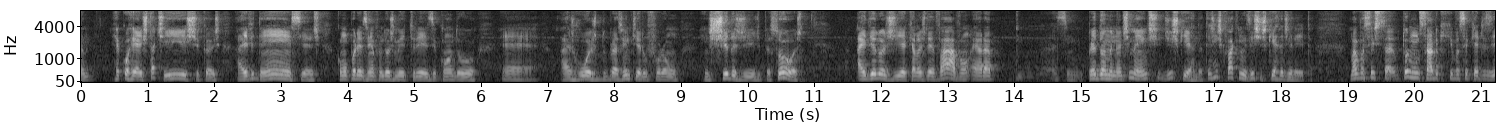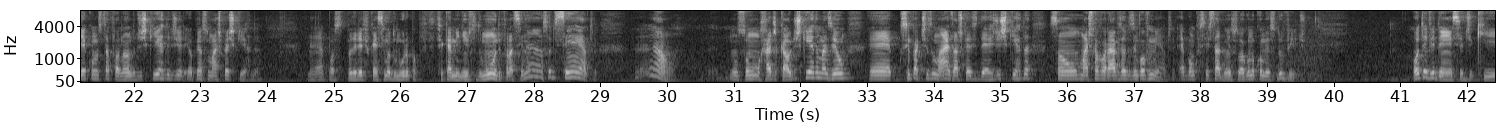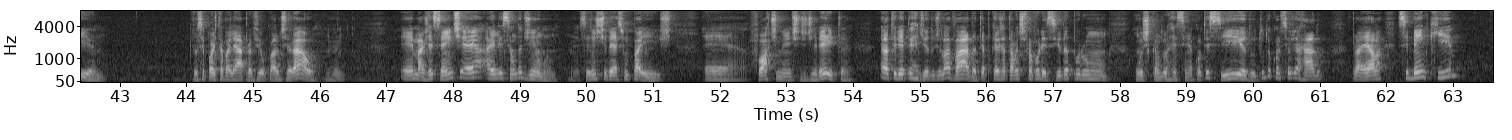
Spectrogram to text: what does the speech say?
recorrer a estatísticas, a evidências, como por exemplo em 2013, quando é, as ruas do Brasil inteiro foram enchidas de, de pessoas, a ideologia que elas levavam era assim, predominantemente de esquerda. Tem gente que fala que não existe esquerda e direita. Mas vocês, todo mundo sabe o que você quer dizer quando está falando de esquerda e direita. Eu penso mais para a esquerda. Né? Posso, poderia ficar em cima do muro para ficar amiguinho de todo mundo e falar assim, não, eu sou de centro. Não, não sou um radical de esquerda, mas eu é, simpatizo mais, acho que as ideias de esquerda são mais favoráveis ao desenvolvimento. É bom que vocês saibam isso logo no começo do vídeo. Outra evidência de que, que você pode trabalhar para ver o quadro geral, né, é, mais recente, é a eleição da Dilma. Se a gente tivesse um país é, fortemente de direita, ela teria perdido de lavada, até porque ela já estava desfavorecida por um, um escândalo recém-acontecido, tudo aconteceu de errado para ela, se bem que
